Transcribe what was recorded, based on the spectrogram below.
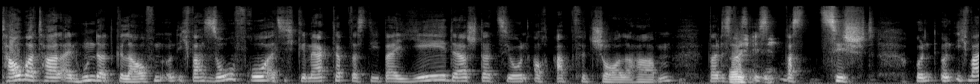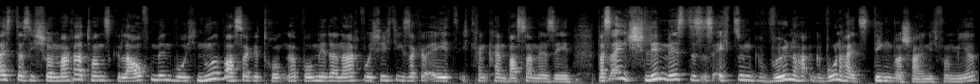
Taubertal 100 gelaufen und ich war so froh, als ich gemerkt habe, dass die bei jeder Station auch Apfelschorle haben, weil das Richtig. was ist, was zischt. Und, und ich weiß, dass ich schon Marathons gelaufen bin, wo ich nur Wasser getrunken habe, wo mir danach, wo ich richtig gesagt habe, ey, jetzt, ich kann kein Wasser mehr sehen. Was eigentlich schlimm ist, das ist echt so ein Gewöhn Gewohnheitsding wahrscheinlich von mir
